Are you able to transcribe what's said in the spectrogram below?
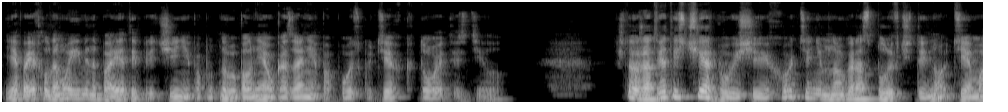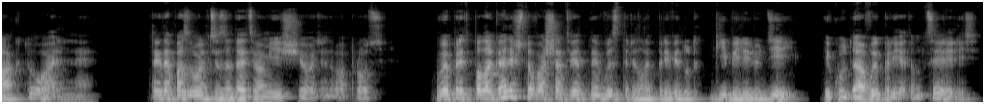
Я поехал домой именно по этой причине, попутно выполняя указания по поиску тех, кто это сделал. Что же, ответ исчерпывающий, хоть и немного расплывчатый, но тема актуальная. Тогда позвольте задать вам еще один вопрос. Вы предполагали, что ваши ответные выстрелы приведут к гибели людей, и куда вы при этом целились?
